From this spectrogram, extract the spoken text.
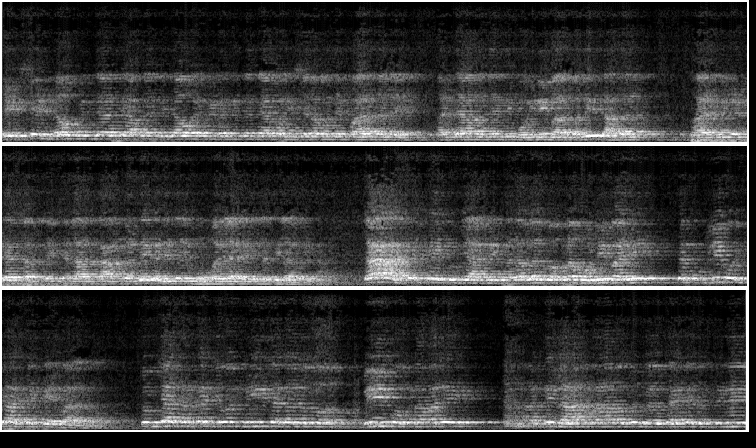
एकशे नऊ विद्यार्थी आपल्या जिजाऊ अकॅडमीच्या त्या परीक्षेमध्ये पार झाले. आणि त्यामध्ये ती मोहिनी बारबली दादर फायर ब्रिगेडच्या सबस्टेशनला काम करते. कधीतरी मुंबईला कधीतरी तिला भेटा. काय अशक्य आहे तुम्ही आम्ही ठरवलं स्वप्न मोठी पाहिली तर कुठली गोष्ट अशक्य आहे बाळांनो. तुमच्यासारखं जीवन मी जगत होतो. मी कोकणामध्ये अगदी लहानपणापासून व्यवसायाच्या दृष्टीने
